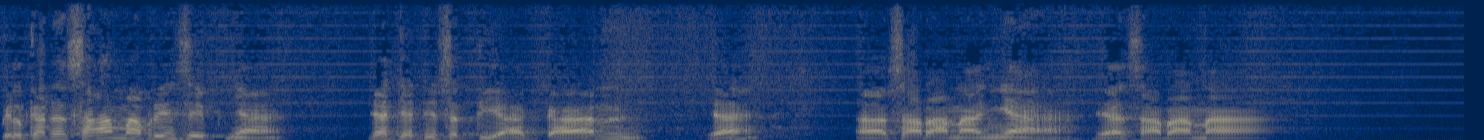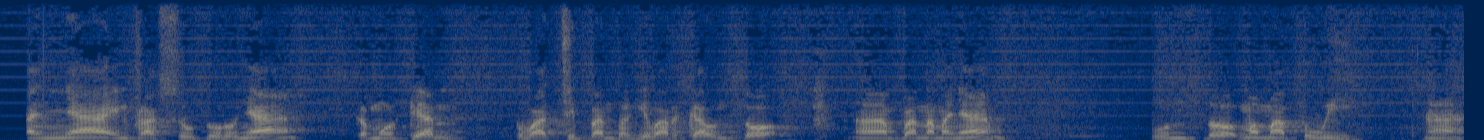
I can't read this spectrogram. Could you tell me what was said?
Pilkada sama prinsipnya. Ya jadi sediakan ya uh, sarananya ya sarananya infrastrukturnya kemudian kewajiban bagi warga untuk apa namanya untuk mematuhi. Nah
